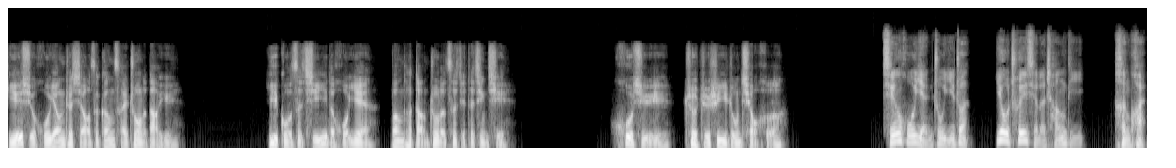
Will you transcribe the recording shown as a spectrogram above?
也许胡杨这小子刚才中了大运，一股子奇异的火焰帮他挡住了自己的静气。或许这只是一种巧合。秦虎眼珠一转，又吹起了长笛。很快，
